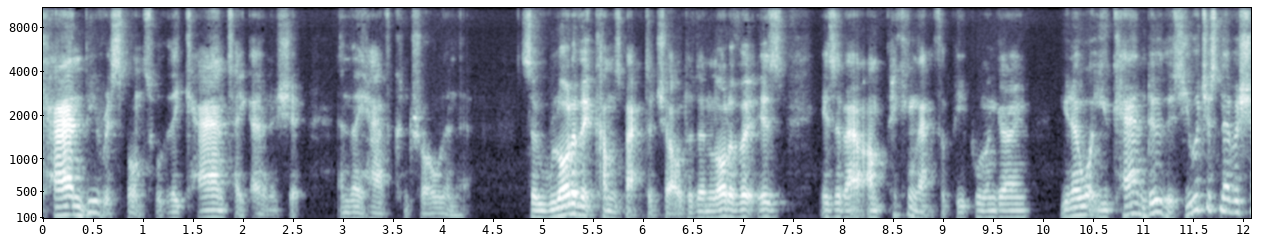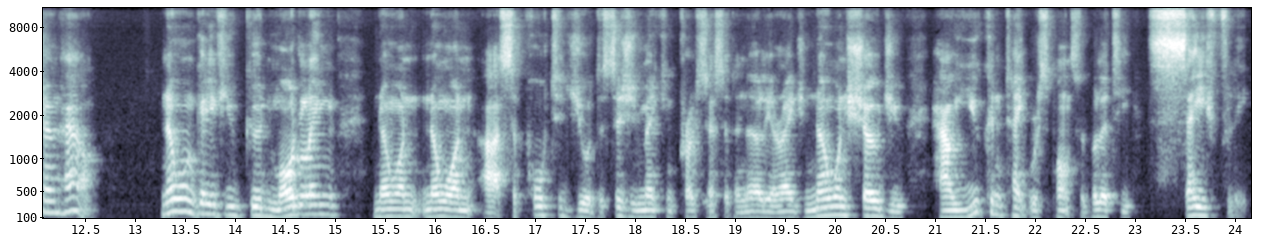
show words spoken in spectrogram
can be responsible, they can take ownership, and they have control in it. So a lot of it comes back to childhood, and a lot of it is is about unpicking that for people and going, you know what, you can do this. You were just never shown how. No one gave you good modeling. No one no one uh, supported your decision making process at an earlier age. No one showed you how you can take responsibility safely.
